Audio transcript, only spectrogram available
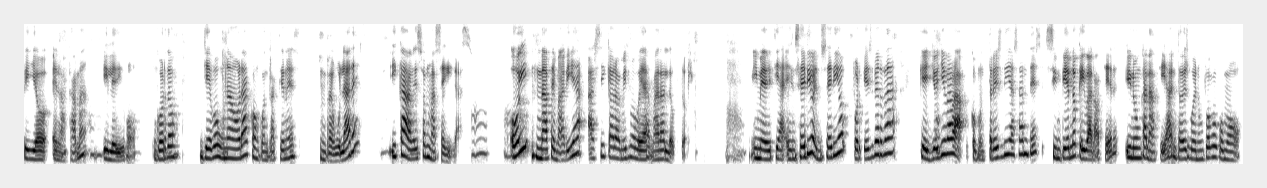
yo en la cama y le digo, gordo, llevo una hora con contracciones regulares y cada vez son más seguidas. Hoy nace María, así que ahora mismo voy a llamar al doctor. Y me decía, ¿en serio? ¿En serio? Porque es verdad que yo llevaba como tres días antes sintiendo que iba a nacer y nunca nacía. Entonces, bueno, un poco como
